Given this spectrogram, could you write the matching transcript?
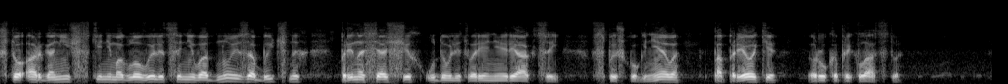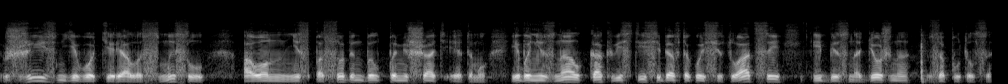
что органически не могло вылиться ни в одну из обычных, приносящих удовлетворение реакций, вспышку гнева, попреки, рукоприкладства. Жизнь его теряла смысл, а он не способен был помешать этому, ибо не знал, как вести себя в такой ситуации и безнадежно запутался.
